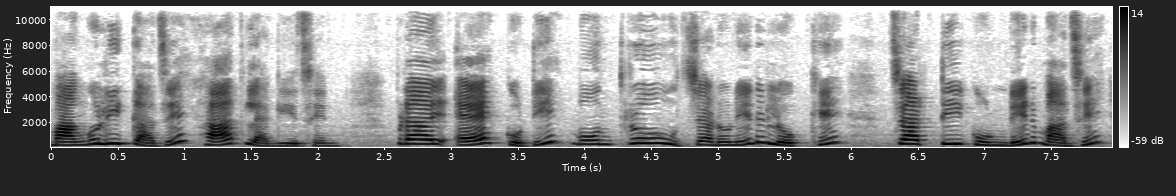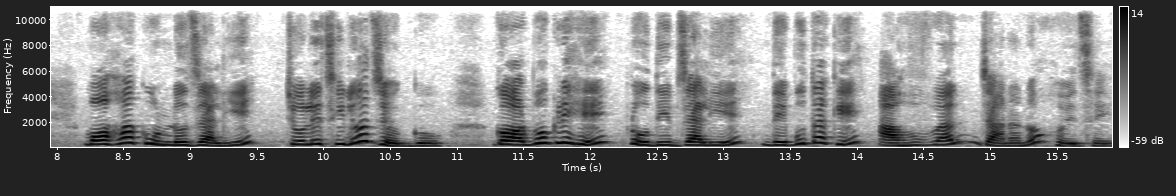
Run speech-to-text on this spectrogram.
মাঙ্গলিক কাজে হাত লাগিয়েছেন। প্রায় এক কোটি মন্ত্র উচ্চারণের লক্ষ্যে চারটি কুণ্ডের মাঝে মহাকুণ্ড জ্বালিয়ে চলেছিল যজ্ঞ। গর্ভগৃহে প্রদীপ জ্বালিয়ে দেবতাকে আহ্বান জানানো হয়েছে।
